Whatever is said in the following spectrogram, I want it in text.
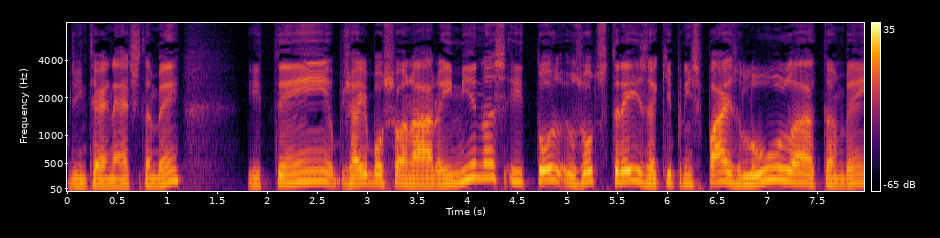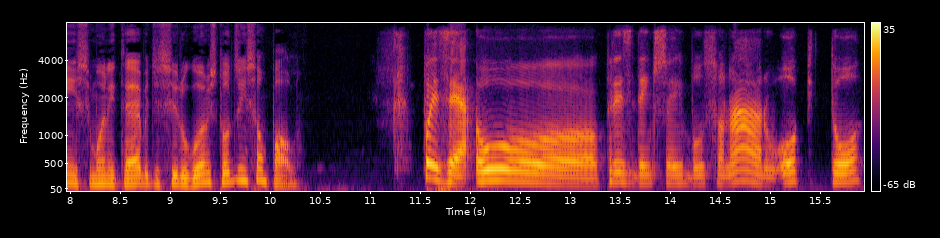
de internet também. E tem Jair Bolsonaro em Minas e os outros três aqui principais, Lula também, Simone Tebet Ciro Gomes, todos em São Paulo. Pois é, o presidente Jair Bolsonaro optou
